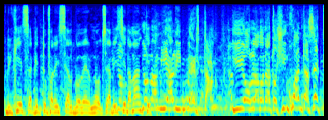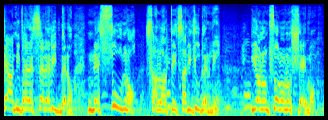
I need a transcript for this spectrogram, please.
richiesta che tu faresti al governo? Se avessi io davanti? la mia libertà, io ho lavorato 57 anni per essere libero, nessuno sta all'altezza di chiudermi, io non sono uno scemo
